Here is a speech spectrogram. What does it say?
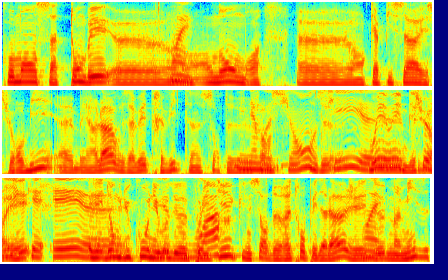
commencent à tomber euh, en- Ouais. en, nombre euh, en Capissa et sur Obi, eh bien là, vous avez très vite une sorte de... Une émotion de- aussi. Oui, euh, oui, bien sûr. Et, et, et donc, du coup, au niveau de pouvoir, politique, une sorte de rétro-pédalage et Ouais. de mainmise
